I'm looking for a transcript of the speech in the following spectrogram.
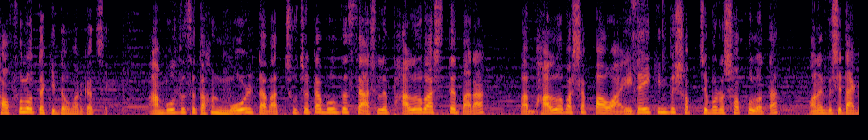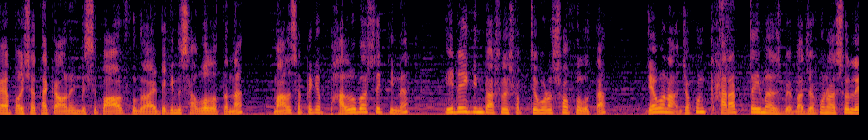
সফলতা কি তোমার কাছে? আমি বলতেছে তখন মোলটা বা ছুচোটা বলতেছে আসলে ভালোবাসতে পারা বা ভালোবাসা পাওয়া, এটাই কিন্তু সবচেয়ে বড় সফলতা। অনেক বেশি টাকা পয়সা থাকা, অনেক বেশি পাওয়ারফুল হয় এটা কিন্তু সফলতা না। মানুষ আপনাকে ভালোবাসে কিনা, এটাই কিন্তু আসলে সবচেয়ে বড় সফলতা। যেমন যখন খারাপ টাইম আসবে বা যখন আসলে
